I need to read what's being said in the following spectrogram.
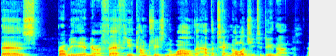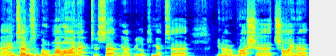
there's probably you know a fair few countries in the world that have the technology to do that. Uh, in terms of my line actors, certainly I'd be looking at uh, you know Russia, China,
